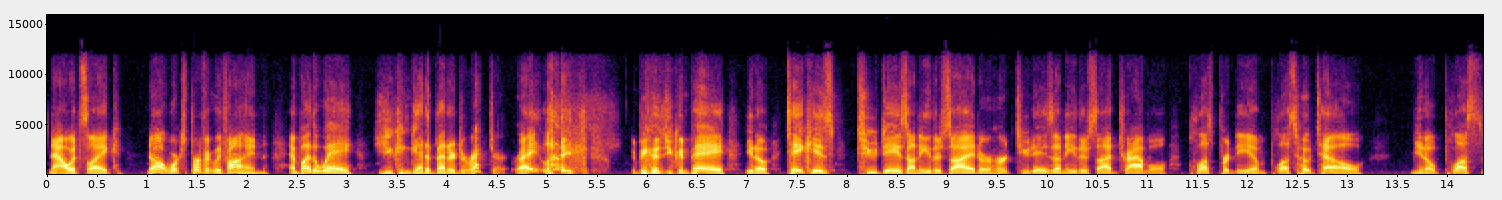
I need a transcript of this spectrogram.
Now it's like, no, it works perfectly fine. And by the way, you can get a better director, right? Like because you can pay, you know, take his two days on either side or her two days on either side travel plus per diem plus hotel you know plus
